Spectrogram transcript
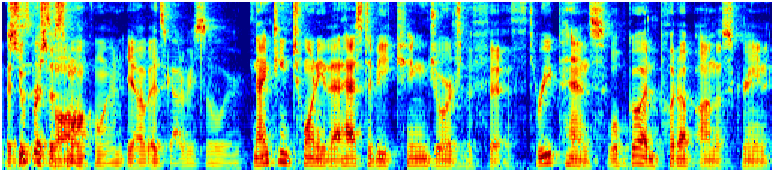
It's, super it's small. a small coin. Yeah, it's gotta be silver. 1920. That has to be King George V. Three pence. We'll go ahead and put up on the screen.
